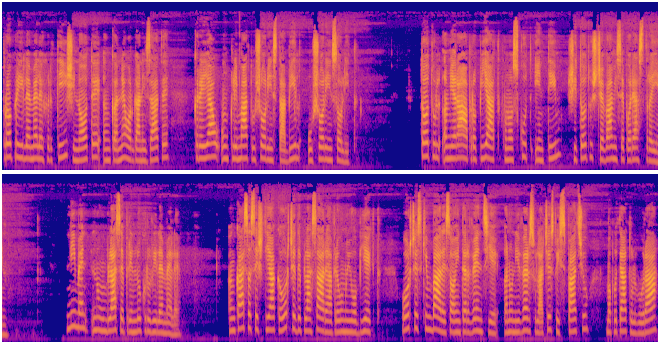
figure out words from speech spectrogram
Propriile mele hârtii și note, încă neorganizate, creiau un climat ușor instabil, ușor insolit. Totul îmi era apropiat, cunoscut, intim și totuși ceva mi se părea străin. Nimeni nu umblase prin lucrurile mele. În casă se știa că orice deplasare a vreunui obiect, orice schimbare sau intervenție în universul acestui spațiu mă putea tulbura,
